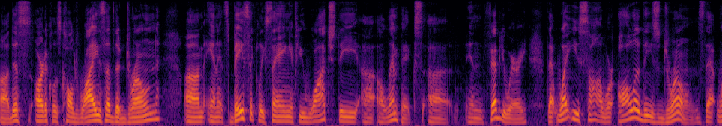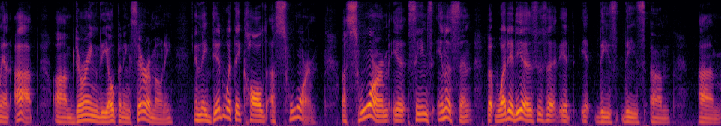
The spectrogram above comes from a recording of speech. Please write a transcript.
Uh, this article is called Rise of the Drone. Um, and it's basically saying if you watch the uh, Olympics uh, in February, that what you saw were all of these drones that went up um, during the opening ceremony, and they did what they called a swarm. A swarm it seems innocent, but what it is is that it, it these these um, um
